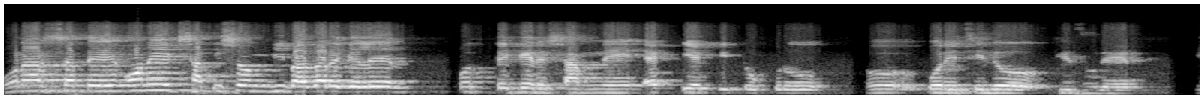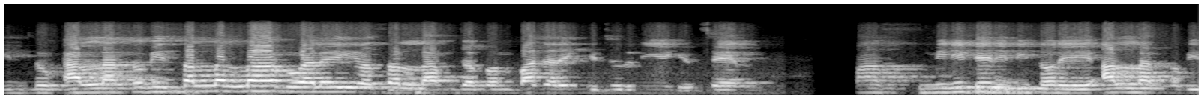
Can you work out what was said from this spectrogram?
ওনার সাথে অনেক সাথী সঙ্গী বাজারে গেলেন। প্রত্যেকের সামনে একটি একটি টুকরো করেছিল খেজুরের। কিন্তু আল্লাহ নবী সাল্লাল্লাহু আলাইহি ওয়াসাল্লাম যখন বাজারে খেজুর নিয়ে গেছেন, পাঁচ মিনিটের ভিতরে আল্লাহ নবী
